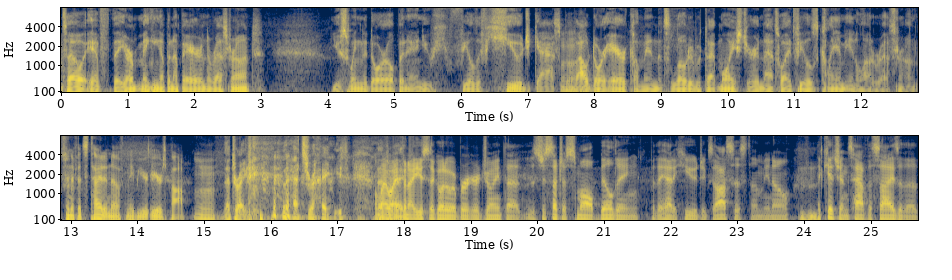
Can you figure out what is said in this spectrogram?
So if they aren't making up enough air in the restaurant, you swing the door open and you feel the huge gasp Mm-hmm. of outdoor air come in that's loaded with that moisture, and that's why it feels clammy in a lot of restaurants. And if it's tight enough, maybe your ears pop. That's right. that's right. Well, my wife and I used to go to a burger joint that is just such a small building, but they had a huge exhaust system. You know, Mm-hmm. the kitchen's half the size of the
